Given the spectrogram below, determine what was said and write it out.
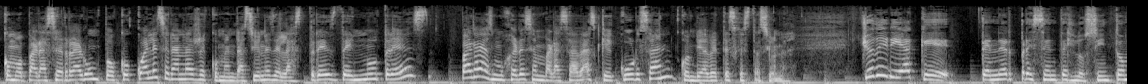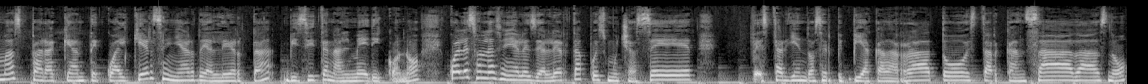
como para cerrar un poco, ¿cuáles serán las recomendaciones de las tres de Nutres para las mujeres embarazadas que cursan con diabetes gestacional? Yo diría que tener presentes los síntomas para que ante cualquier señal de alerta visiten al médico, ¿no? ¿Cuáles son las señales de alerta? Pues mucha sed, estar yendo a hacer pipí a cada rato, estar cansadas, ¿no?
